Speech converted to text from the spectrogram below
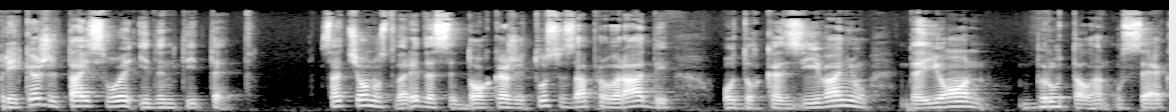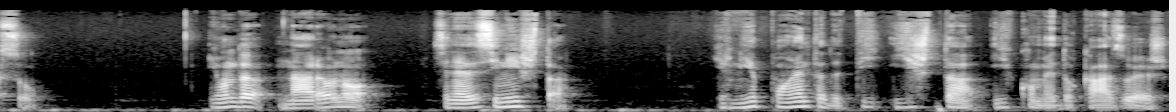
prikaže taj svoj identitet. Sad će on u stvari da se dokaže. Tu se zapravo radi o dokazivanju da je on brutalan u seksu. I onda, naravno, se ne desi ništa. Jer nije poenta da ti išta ikome dokazuješ.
